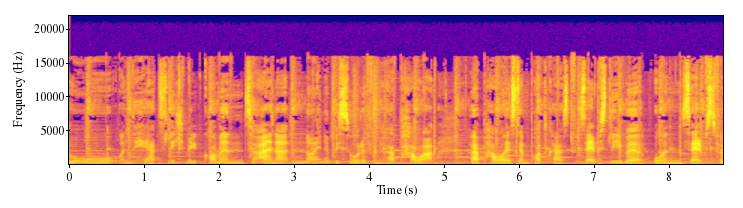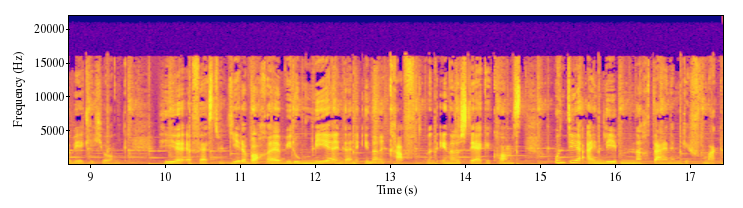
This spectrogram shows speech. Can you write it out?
Hallo und herzlich willkommen zu einer neuen Episode von Her Power. Her Power ist ein Podcast für Selbstliebe und Selbstverwirklichung. Hier erfährst du jede Woche, wie du mehr in deine innere Kraft und innere Stärke kommst und dir ein Leben nach deinem Geschmack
